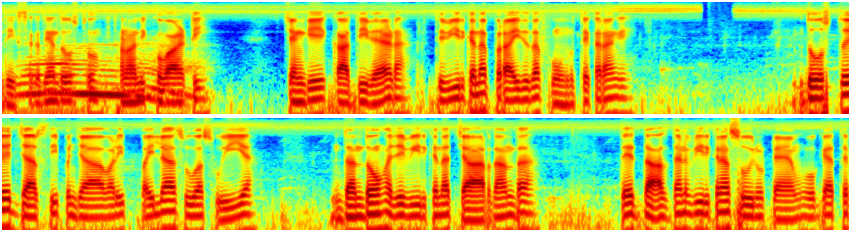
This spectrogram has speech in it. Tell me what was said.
ਦੇਖ ਸਕਦੇ ਆ ਦੋਸਤੋ, ਥਣਾ ਦੀ ਕੁਆਲਿਟੀ, ਚੰਗੇ ਕਾਦੀ ਵਹਿੜ ਆ। ਤੇ ਵੀਰ ਕਹਿੰਦਾ ਪ੍ਰਾਈਜ਼ ਦਾ ਫੋਨ ਉੱਤੇ ਕਰਾਂਗੇ। ਦੋਸਤੋ, ਇਹ ਜਰਸੀ ਪੰਜਾਬ ਵਾਲੀ ਪਹਿਲਾ ਸੂਆ ਸੂਈ ਆ। ਦੰਦੋਂ ਹਜੇ ਵੀਰ ਕਹਿੰਦਾ ਚਾਰ ਦੰਦ ਆ। ਤੇ 10 ਦਿਨ ਵੀਰ ਕਹਿੰਦਾ ਸੂਈ ਨੂੰ ਟਾਈਮ ਹੋ ਗਿਆ ਤੇ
